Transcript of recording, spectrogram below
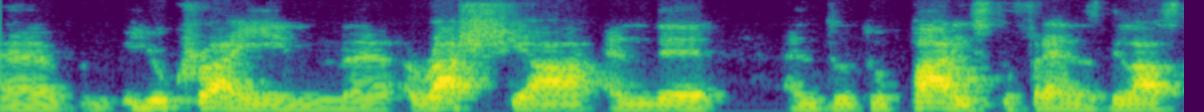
uh, Ukraine, uh, Russia, and uh, and to, to Paris, to France, the last.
